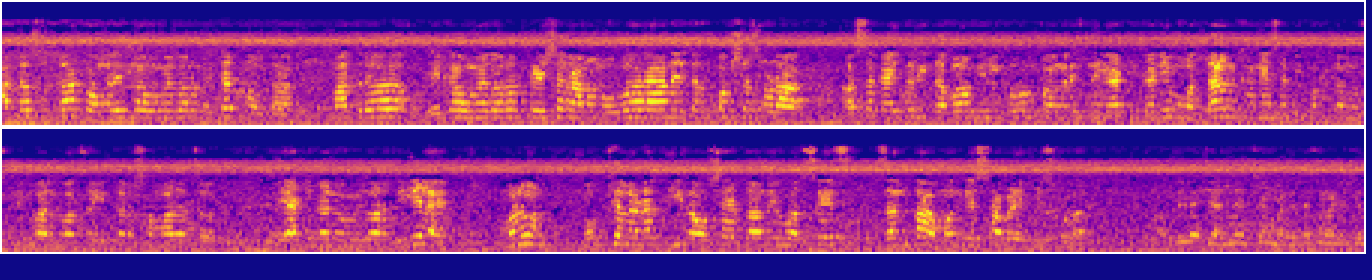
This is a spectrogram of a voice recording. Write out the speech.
आता सुद्धा काँग्रेसला उमेदवार भेटत नव्हता. मात्र एका उमेदवारावर प्रेशर आणून उभं राहा नाही तर पक्ष सोडा असं काहीतरी दबावगिरी करून काँग्रेसने या ठिकाणी मतदान खाण्यासाठी फक्त मुस्लिम बांधवाचं इतर समाजाचं या ठिकाणी उमेदवार दिलेला आहे. म्हणून मुख्य लढत ही रावसाहेब दानवे वर्सेस जनता मंगेश साबळे हीच होणार. आपल्याला जालन्याच्या मराठा समाजाच्या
